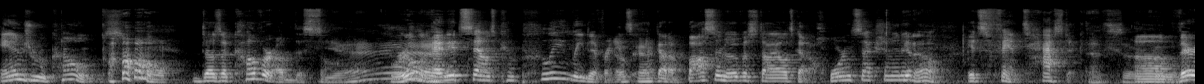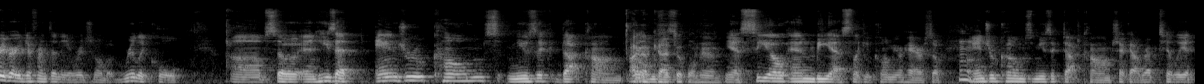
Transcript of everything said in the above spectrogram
Andrew Combs oh, does a cover of this song. Yeah. Really? And it sounds completely different. It's Okay. got a bossa nova style. It's got a horn section in it. You know. It's fantastic. That's so um, cool. Very, very different than the original, but really cool. Um, so, and he's at andrewcombsmusic.com. I got to catch up on him. Yeah, C O M B S, like you comb your hair. So, Hmm. andrewcombsmusic.com. Check out Reptilia,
